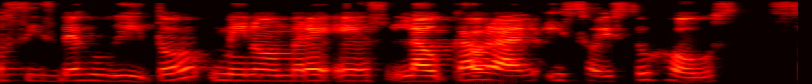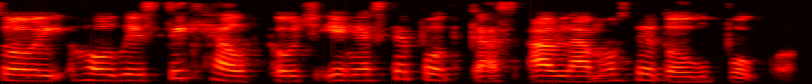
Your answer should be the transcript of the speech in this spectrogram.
Dosis de Juguito. Mi nombre es Lau Cabral y soy su host. Soy Holistic Health Coach y en este podcast hablamos de todo un poco,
